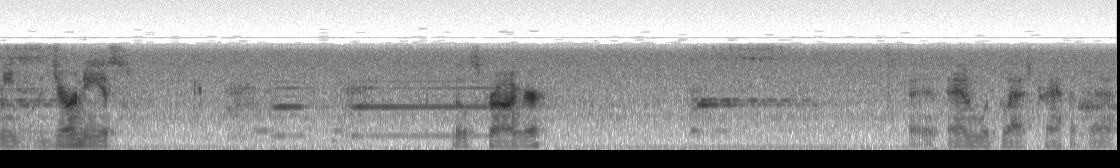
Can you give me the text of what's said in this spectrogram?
means the journey is a little stronger. And, with trap at that.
